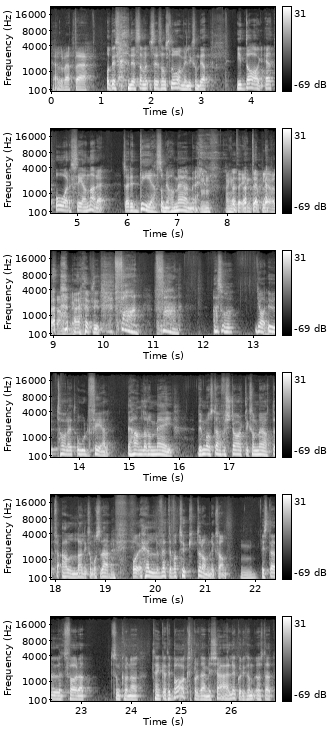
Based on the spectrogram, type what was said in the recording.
Helvete. Och det, det, som, det som slår mig liksom, det är att idag, ett år senare, så är det det som jag har med mig. Ja, inte, inte upplevelsen. Nej, Liksom. precis. Fan! Fan! Alltså, jag uttalar ett ord fel. Det handlar om mig. Det måste ha förstört liksom, mötet för alla. Liksom, och, sådär. och helvete, vad tyckte de? Liksom? Istället för att som kunna tänka tillbaks på det där med kärlek. Och liksom, just att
